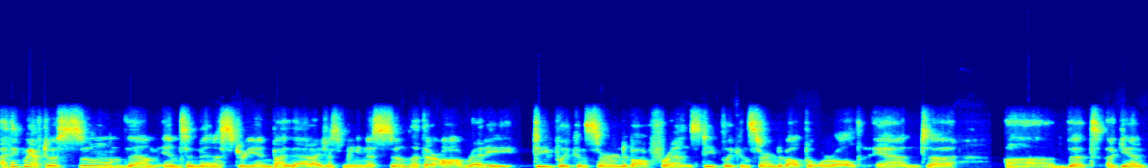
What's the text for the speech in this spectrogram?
I think we have to assume them into ministry, and by that I just mean assume that they're already deeply concerned about friends, deeply concerned about the world, and uh, uh, that again,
